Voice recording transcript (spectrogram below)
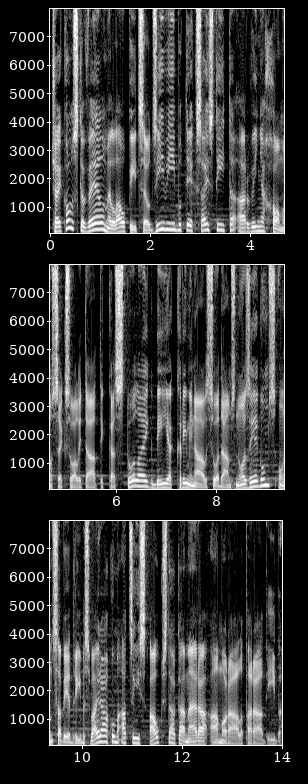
Čaikovska vēlme laupīt sev dzīvību tiek saistīta ar viņa homoseksualitāti, kas tolaik bija krimināli sodāms noziegums un sabiedrības vairākuma acīs augstākā mērā amorāla parādība.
